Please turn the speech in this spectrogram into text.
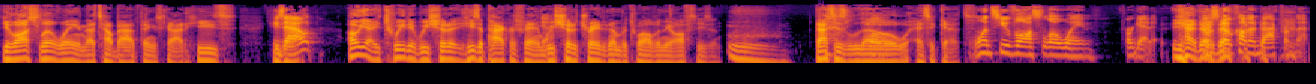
You lost Lil Wayne. That's how bad things got. He's He's out? Oh yeah, he tweeted we should have. He's a Packers fan. We should have traded number twelve in the offseason. Ooh, that's as low as it gets. Once you've lost Lil Wayne, forget it. Yeah, no, There's no coming back from that.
